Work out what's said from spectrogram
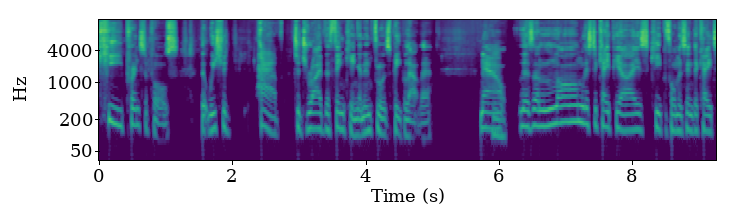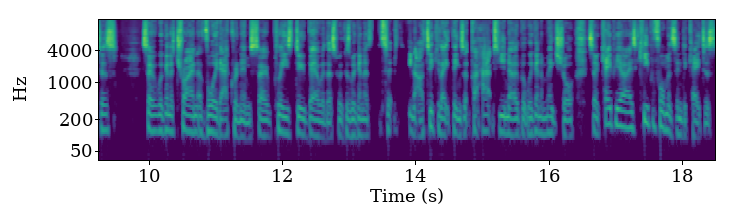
key principles that we should have to drive the thinking and influence people out there. Now, mm. there's a long list of KPIs, key performance indicators. So we're going to try and avoid acronyms. So please do bear with us because we're going to you know articulate things that perhaps you know, but we're going to make sure. So KPIs, key performance indicators,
